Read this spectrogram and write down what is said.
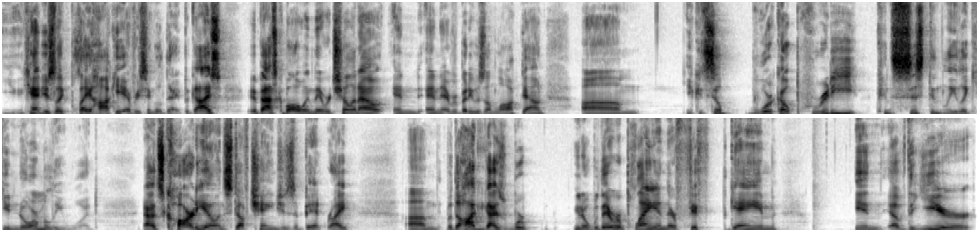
you can't just like play hockey every single day. But guys in basketball, when they were chilling out and and everybody was on lockdown, um, you could still work out pretty consistently like you normally would. Now it's cardio and stuff changes a bit, right? Um, but the hockey guys were, you know, they were playing their fifth game in of the year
